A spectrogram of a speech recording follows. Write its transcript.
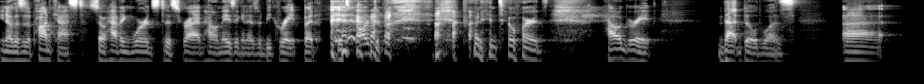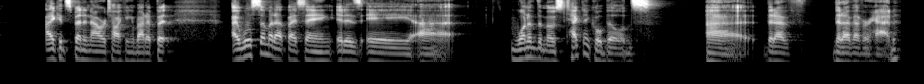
you know, this is a podcast, so having words to describe how amazing it is would be great, but it's hard to put into words how great that build was. Uh, I could spend an hour talking about it, but I will sum it up by saying it is a uh, one of the most technical builds uh, that I've that I've ever had,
